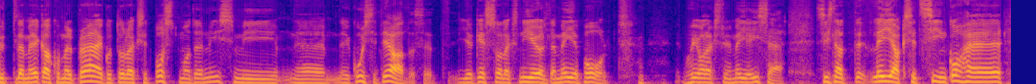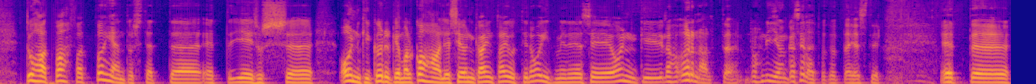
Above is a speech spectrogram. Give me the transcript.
ütleme, ega kui meil praegu tuleksid postmodernismi äh, kunstiteadlased ja kes oleks nii-öelda meie poolt või oleksime meie ise, siis nad leiaksid siin kohe tuhat vahvat põhjendust, et, et Jeesus äh, ongi kõrgemal kohal ja see ongi ainult ajutine hoidmine ja see ongi noh, õrnalt, noh nii on ka seletatud täiesti. et äh,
